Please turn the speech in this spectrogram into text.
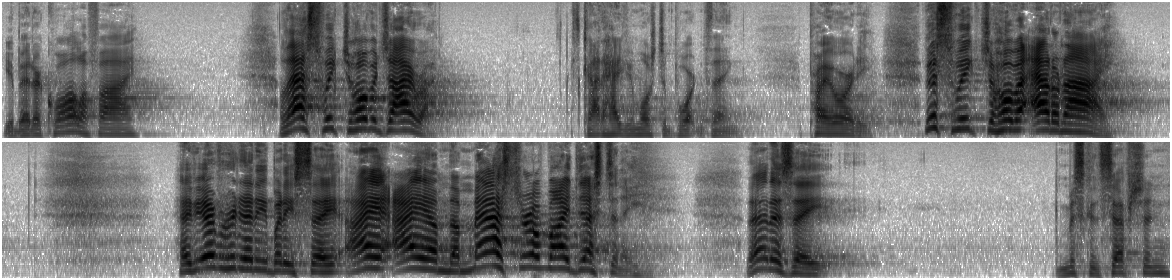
you better qualify. Last week, Jehovah Jireh. It's got to have your most important thing, priority. This week, Jehovah Adonai. Have you ever heard anybody say, I, I am the master of my destiny? That is a misconception,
